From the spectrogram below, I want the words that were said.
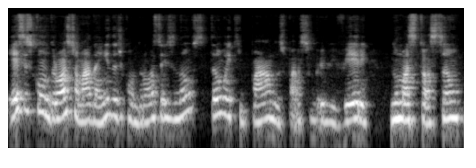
Esses condrócitos, chamada ainda de condrócitos, eles não estão equipados para sobreviverem numa situação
